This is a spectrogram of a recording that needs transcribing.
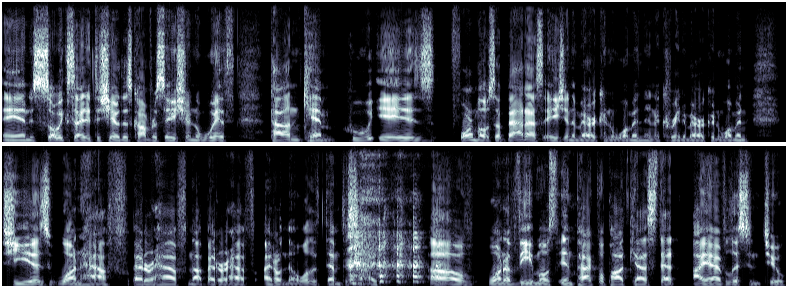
And so excited to share this conversation with Talon Kim, who is foremost a badass Asian American woman and a Korean American woman. She is one half, better half, not better half. I don't know. We'll let them decide. of one of the most impactful podcasts that I have listened to,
